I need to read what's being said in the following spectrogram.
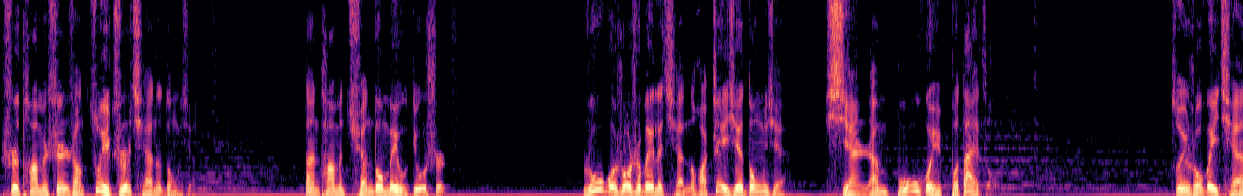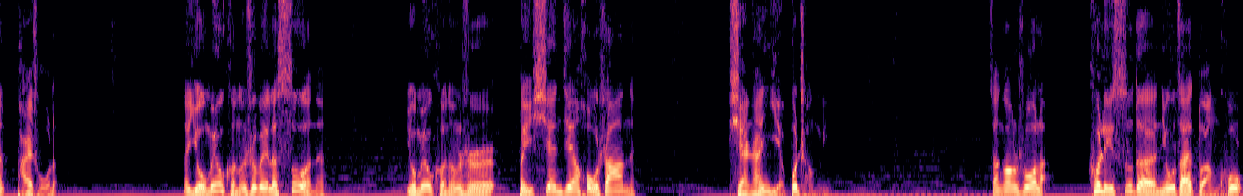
是他们身上最值钱的东西了，但他们全都没有丢失。如果说是为了钱的话，这些东西显然不会不带走的。所以说为钱排除了。那有没有可能是为了色呢？有没有可能是被先奸后杀呢？显然也不成立。咱刚说了，克里斯的牛仔短裤。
